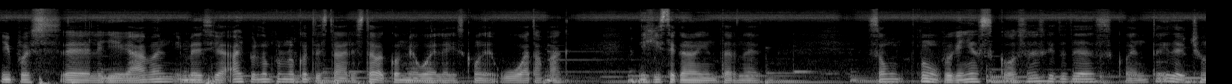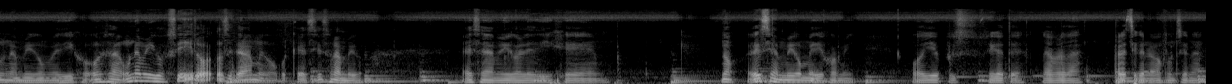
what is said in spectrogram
y pues eh, le llegaban y me decía, ay, perdón por no contestar, estaba con mi abuela y es como de, what the fuck, dijiste que no había internet son como pequeñas cosas que tú te das cuenta y de hecho un amigo me dijo, o sea, un amigo, sí, lo voy a considerar amigo porque sí es un amigo. Ese amigo le dije, no, ese amigo me dijo a mí, oye, pues fíjate, la verdad, parece que no va a funcionar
